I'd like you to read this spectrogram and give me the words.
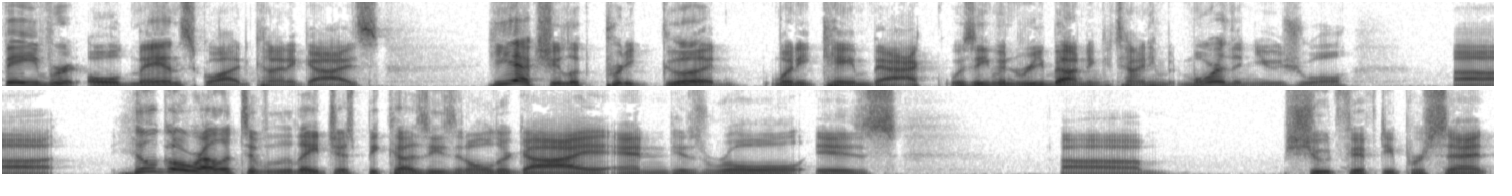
favorite old man squad kind of guys. He actually looked pretty good when he came back. Was even rebounding a tiny bit more than usual. Uh, he'll go relatively late just because he's an older guy and his role is um, shoot fifty percent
